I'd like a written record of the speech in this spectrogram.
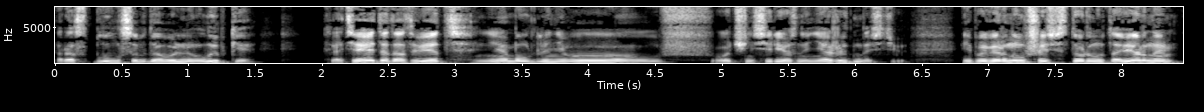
расплылся в довольной улыбке Хотя этот ответ не был для него уж очень серьезной неожиданностью, и, повернувшись в сторону таверны,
